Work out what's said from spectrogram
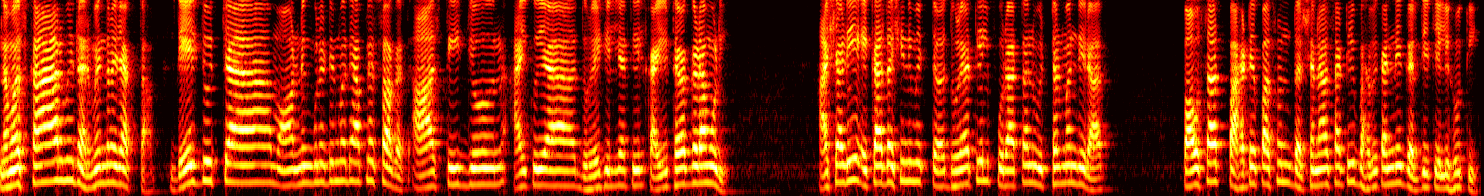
नमस्कार मी धर्मेंद्र जागताप. देशदूतच्या मॉर्निंग बुलेटिनमध्ये आपले स्वागत. आज तीस जून ऐकूया धुळे जिल्ह्यातील काही ठळक घडामोडी. आषाढी एकादशीनिमित्त धुळ्यातील पुरातन विठ्ठल मंदिरात पावसात पहाटेपासून दर्शनासाठी भाविकांनी गर्दी केली होती.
